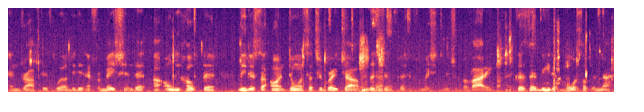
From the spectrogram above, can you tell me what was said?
and drop this well-needed information, that I only hope that leaders that aren't doing such a great job listening to the information that you're providing, because they're needed more so than not.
